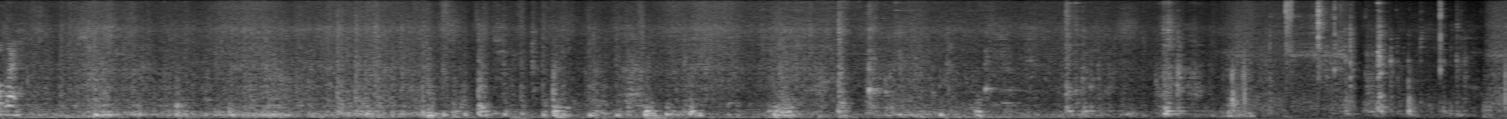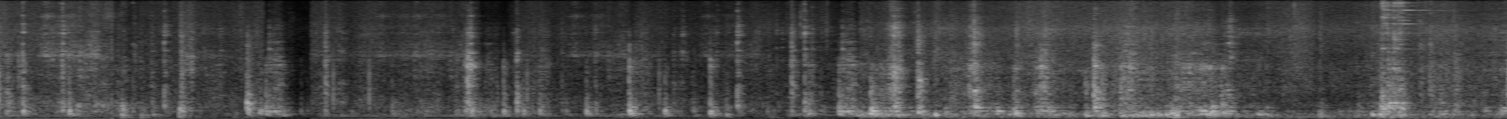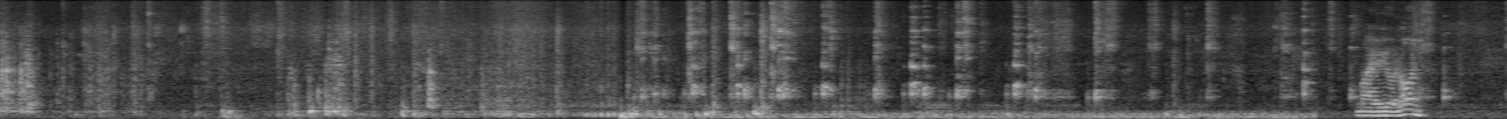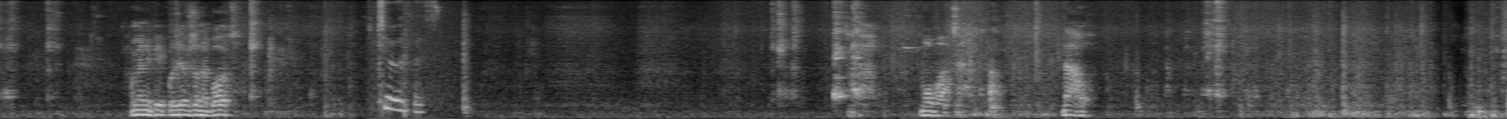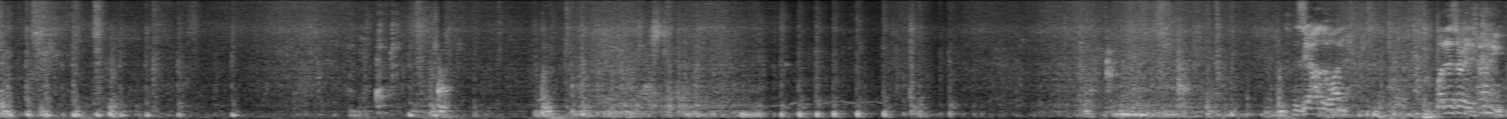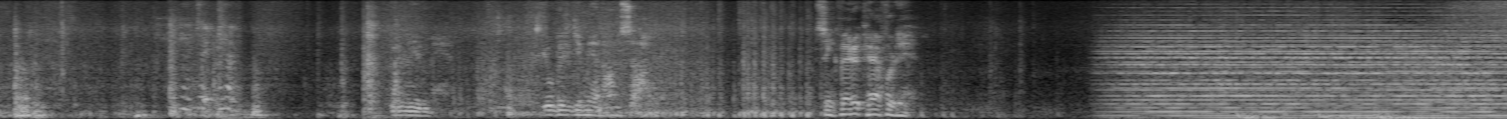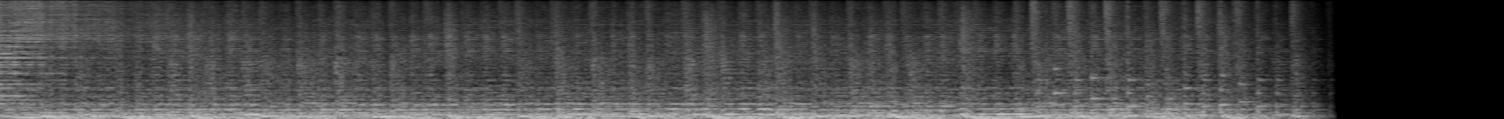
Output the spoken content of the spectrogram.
Open. Why are you alone? How many people lives on the boat? Two of us. More water. Now. Who's the other one? What is it returning? Believe me, you will give me an answer. Think very carefully.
